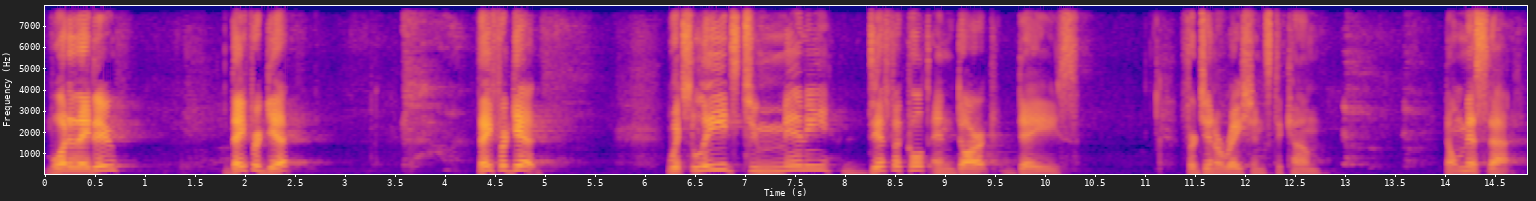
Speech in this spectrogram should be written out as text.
What do they do? They forget. They forget, which leads to many difficult and dark days for generations to come. Don't miss that.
